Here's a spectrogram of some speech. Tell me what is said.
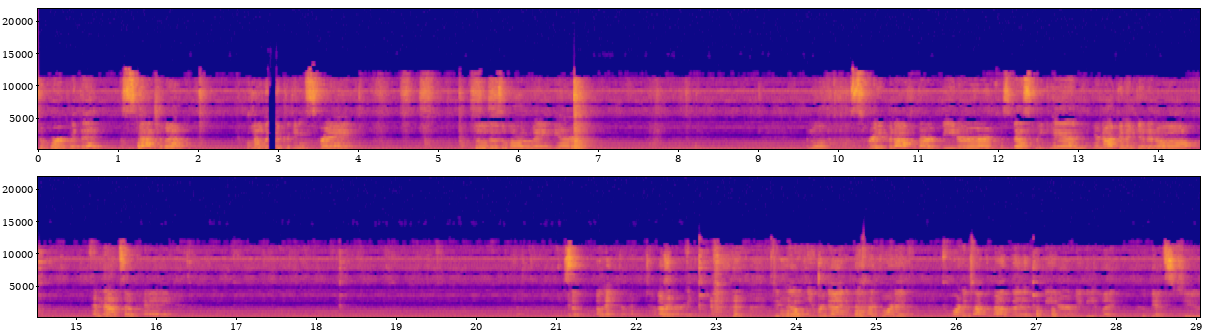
To work with it, spatula, a little bit of cooking spray. A little goes a long way here. And we'll scrape it off of our beater as best we can. You're not gonna get it all, and that's okay. So, okay. Go ahead. All right. Didn't know if you were done. If you had more to more to talk about the, the beater, maybe like who gets to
